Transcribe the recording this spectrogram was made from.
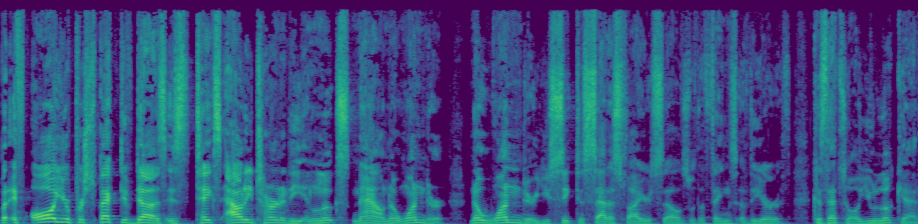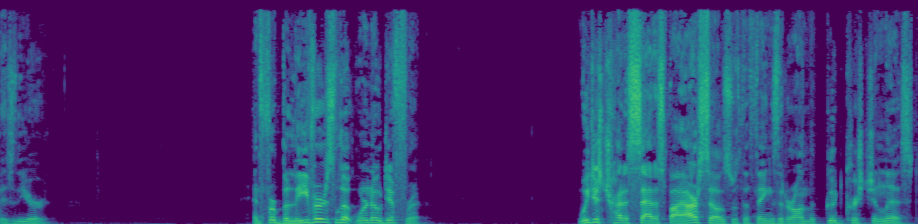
But if all your perspective does is takes out eternity and looks now, no wonder, no wonder you seek to satisfy yourselves with the things of the earth, because that's all you look at is the earth. And for believers, look, we're no different. We just try to satisfy ourselves with the things that are on the good Christian list.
